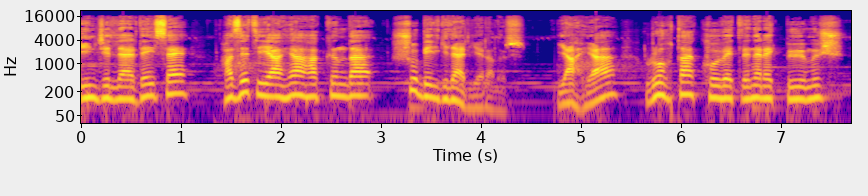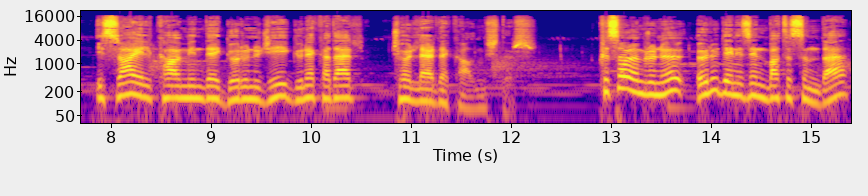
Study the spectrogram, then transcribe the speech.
İncillerde ise Hz. Yahya hakkında şu bilgiler yer alır. Yahya, ruhta kuvvetlenerek büyümüş, İsrail kavminde görüneceği güne kadar çöllerde kalmıştır. Kısa ömrünü Ölü Deniz'in batısında,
